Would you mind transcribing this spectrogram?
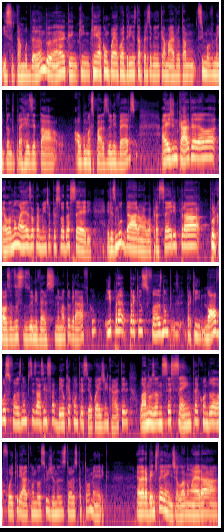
isso tá mudando, né? Quem, quem, quem acompanha quadrinhos tá percebendo que a Marvel tá se movimentando para resetar algumas partes do universo. A Agent Carter, ela, ela não é exatamente a pessoa da série. Eles mudaram ela pra série pra, por causa do, do universo cinematográfico e pra pra que os fãs não para que novos fãs não precisassem saber o que aconteceu com a Agent Carter lá nos anos 60, quando ela foi criada, quando ela surgiu nas histórias do Capitão América. Ela era bem diferente, ela não era.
